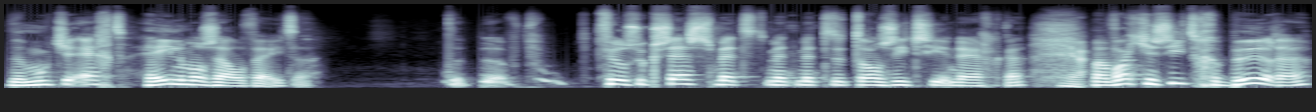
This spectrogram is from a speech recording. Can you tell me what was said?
dat moet je echt helemaal zelf weten. Dat- Veel succes met, met, met de transitie en dergelijke. Ja. Maar wat je ziet gebeuren,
